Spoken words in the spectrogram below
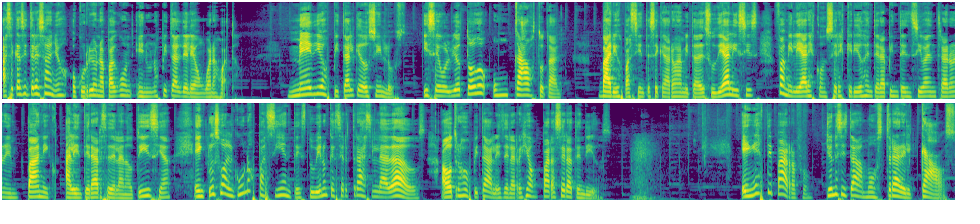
Hace casi tres años ocurrió un apagón en un hospital de León, Guanajuato. Medio hospital quedó sin luz y se volvió todo un caos total. Varios pacientes se quedaron a mitad de su diálisis, familiares con seres queridos en terapia intensiva entraron en pánico al enterarse de la noticia e incluso algunos pacientes tuvieron que ser trasladados a otros hospitales de la región para ser atendidos. En este párrafo yo necesitaba mostrar el caos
